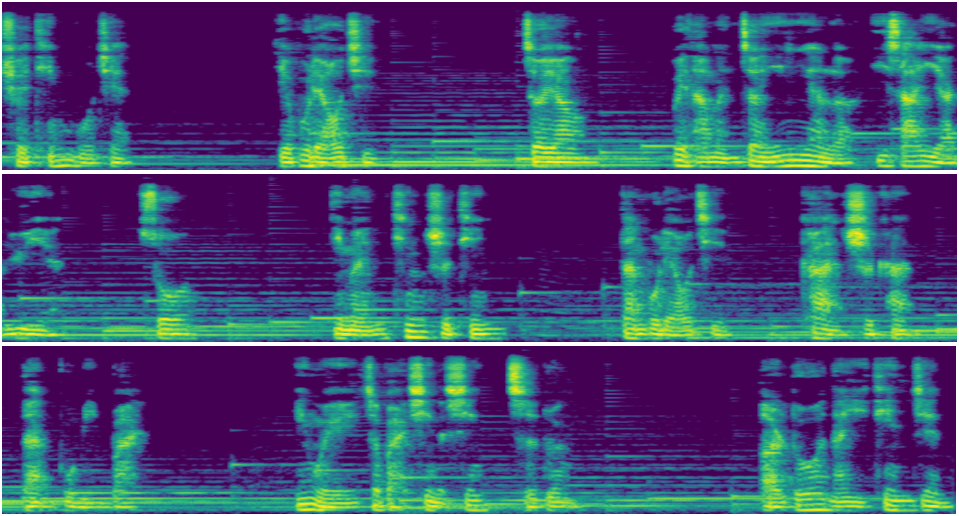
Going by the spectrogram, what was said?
却听不见，也不了解，这样。为他们正应验了伊撒意亚的预言，说：“你们听是听，但不了解；看是看，但不明白。因为这百姓的心迟钝，耳朵难以听见，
